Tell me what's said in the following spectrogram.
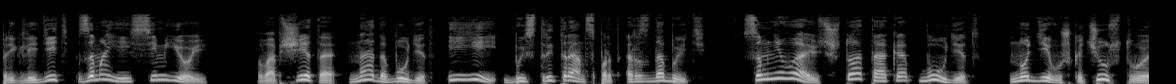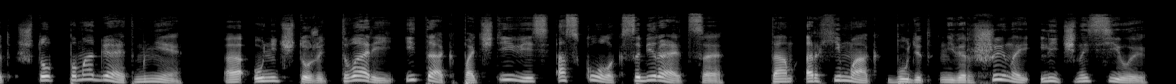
приглядеть за моей семьей. Вообще-то, надо будет и ей быстрый транспорт раздобыть. Сомневаюсь, что атака будет, но девушка чувствует, что помогает мне. А уничтожить тварей и так почти весь осколок собирается. Там архимаг будет не вершиной личной силы,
